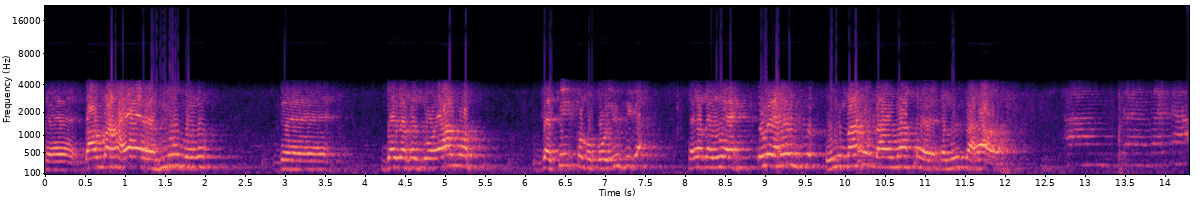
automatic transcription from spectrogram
que van más allá de los números de, de lo que podamos decir como política creo que es un, un ejemplo una imagen vale más que que mil palabras Um, then right now,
